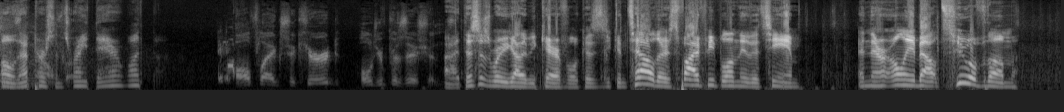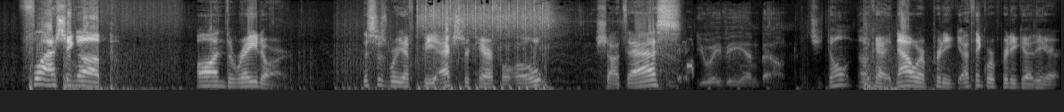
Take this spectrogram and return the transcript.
Oh, that person's right there. What? All flags secured. Hold your position. All right, this is where you got to be careful because you can tell there's five people on the other team, and there are only about two of them flashing up on the radar. This is where you have to be extra careful. Oh, shots ass. UAV inbound. But you don't. Okay, now we're pretty. I think we're pretty good here.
